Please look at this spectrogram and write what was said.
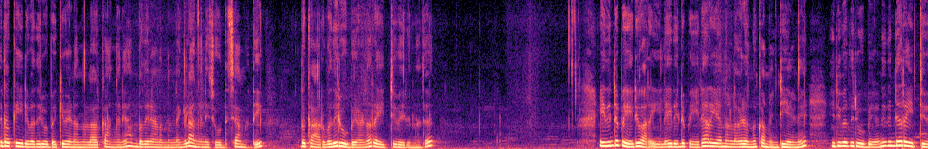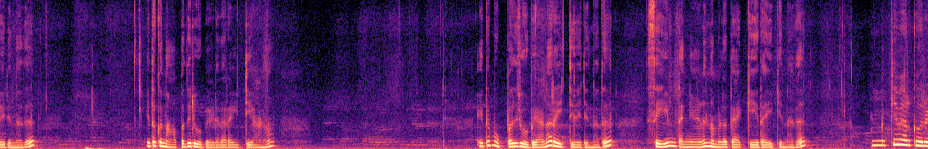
ഇതൊക്കെ ഇരുപത് രൂപയ്ക്ക് വേണമെന്നുള്ളവർക്ക് അങ്ങനെ അമ്പതിനാണെന്നുണ്ടെങ്കിൽ അങ്ങനെ ചോദിച്ചാൽ മതി. ഇതൊക്കെ അറുപത് രൂപയാണ് റേറ്റ് വരുന്നത്. ഇതിന്റെ പേരും അറിയില്ല. ഇതിന്റെ പേര് അറിയാമെന്നുള്ളവരൊന്ന് കമന്റ് ചെയ്യണേ. ഇരുപത് രൂപയാണ് ഇതിന്റെ റേറ്റ് വരുന്നത്. ഇതൊക്കെ നാൽപ്പത് രൂപയുടെ വെറൈറ്റിയാണ് ഇത് മുപ്പത് രൂപയാണ് റേറ്റ് വരുന്നത്. സെയിം തന്നെയാണ് നമ്മൾ പാക്ക് ചെയ്ത് അയക്കുന്നത് മിക്ക പേർക്കും ഒരു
